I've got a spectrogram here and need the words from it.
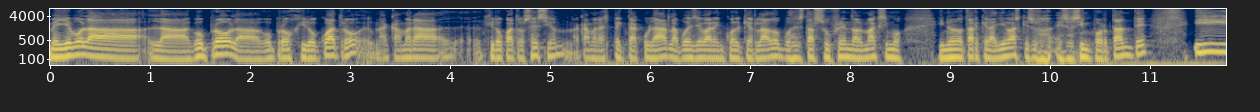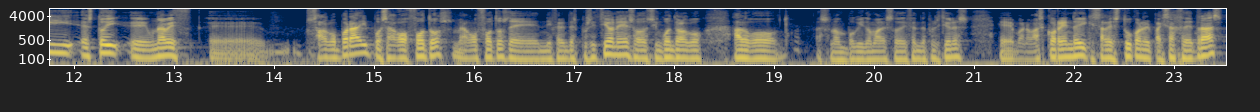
me llevo la, GoPro, la GoPro Hero 4, una cámara Hero 4 Session, una cámara espectacular, la puedes llevar en cualquier lado, puedes estar sufriendo al máximo y no notar que la llevas, que eso, es importante. Y estoy, eh, una vez eh, salgo por ahí, pues hago fotos, me hago fotos de diferentes posiciones o si encuentro algo, algo ha sonado un poquito mal eso de diferentes posiciones, eh, bueno, vas corriendo y que sales tú con el paisaje detrás,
